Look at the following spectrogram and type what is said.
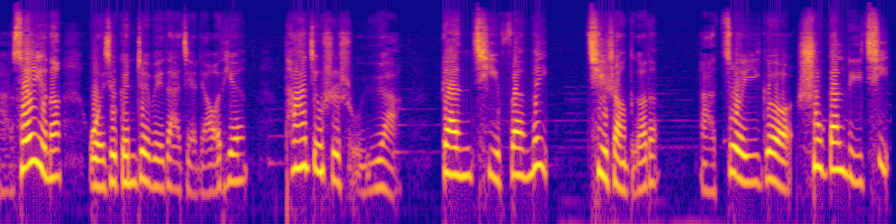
啊，所以呢，我就跟这位大姐聊天，它就是属于啊肝气犯胃，气上得的，啊，做一个疏肝理气，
